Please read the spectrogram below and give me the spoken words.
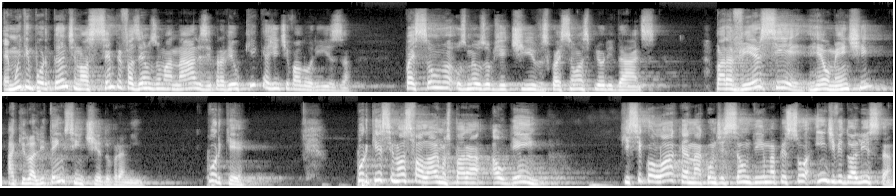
É muito importante nós sempre fazermos uma análise para ver o que, que a gente valoriza, quais são os meus objetivos, quais são as prioridades, para ver se realmente aquilo ali tem sentido para mim. Por quê? Porque se nós falarmos para alguém que se coloca na condição de uma pessoa individualista,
